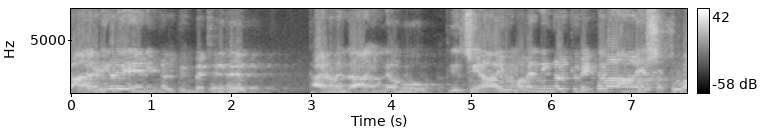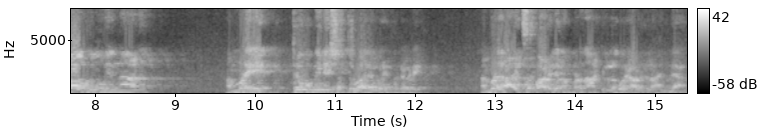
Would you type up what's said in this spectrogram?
കാലടികളെ നിങ്ങൾ പിൻപറ്റരുത്. കാരണം എന്താ ഇന്നഹു തീർച്ചയായും അവൻ നിങ്ങൾക്ക് വ്യക്തമായ ശത്രുവാകുന്നു എന്നാണ്. നമ്മുടെ ഏറ്റവും വലിയ ശത്രു ആരെ പ്രിയപ്പെട്ടവരെ? നമ്മുടെ കാഴ്ചപ്പാടിൽ നമ്മുടെ നാട്ടിലുള്ള കുറെ ആളുകളല്ല.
